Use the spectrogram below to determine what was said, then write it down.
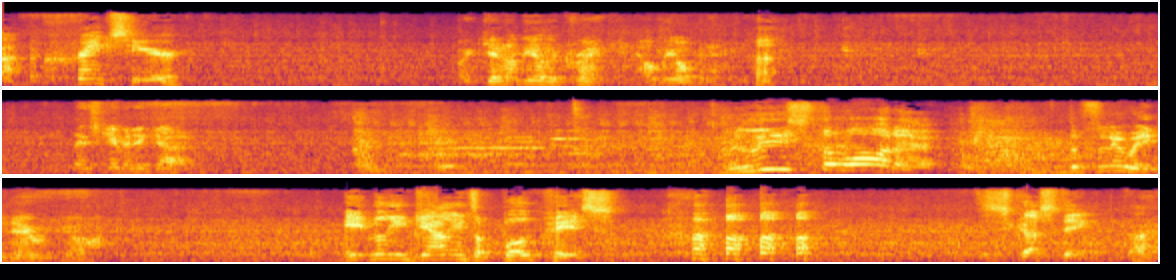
Got a cranks here. All right, get on the other crank. And help me open it. Huh. Let's give it a go. Release the water. The fluid. There we go. Eight million gallons of bug piss. Disgusting. God,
